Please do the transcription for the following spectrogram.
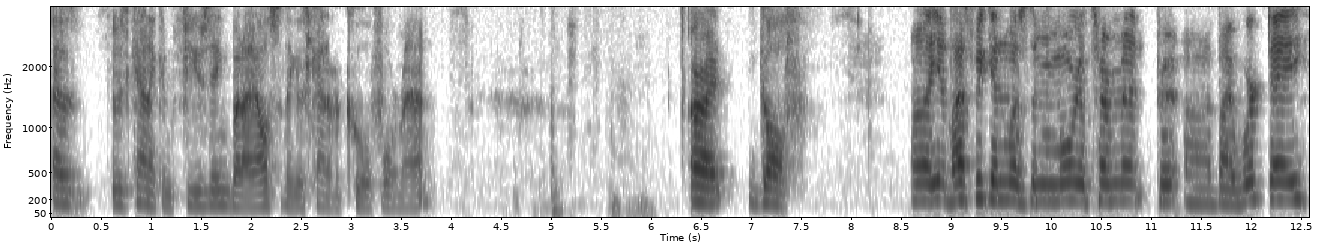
it was it was kind of confusing, but I also think it was kind of a cool format. All right, golf. Uh, yeah, last weekend was the Memorial Tournament uh, by Workday.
